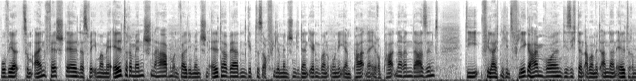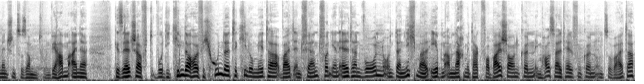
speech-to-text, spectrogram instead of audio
wo wir zum einen feststellen, dass wir immer mehr ältere Menschen haben und weil die Menschen älter werden, gibt es auch viele Menschen, die dann irgendwann ohne ihren Partner, ihre Partnerin da sind die vielleicht nicht ins Pflegeheim wollen, die sich dann aber mit anderen älteren Menschen zusammentun. Wir haben eine Gesellschaft, wo die Kinder häufig hunderte Kilometer weit entfernt von ihren Eltern wohnen und dann nicht mal eben am Nachmittag vorbeischauen können, im Haushalt helfen können und so weiter,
